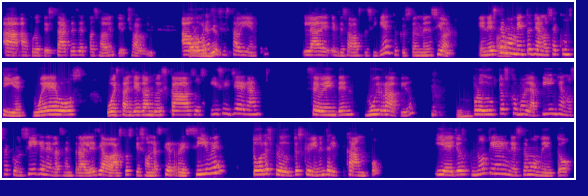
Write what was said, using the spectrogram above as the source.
a, protestar desde el pasado 28 de abril. Ahora sí se está viendo la el desabastecimiento que usted menciona. En este momento ya no se consiguen huevos o están llegando escasos y si llegan, se venden muy rápido. Productos como la piña no se consiguen en las centrales de abastos, que son las que reciben todos los productos que vienen del campo y ellos no tienen en este momento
